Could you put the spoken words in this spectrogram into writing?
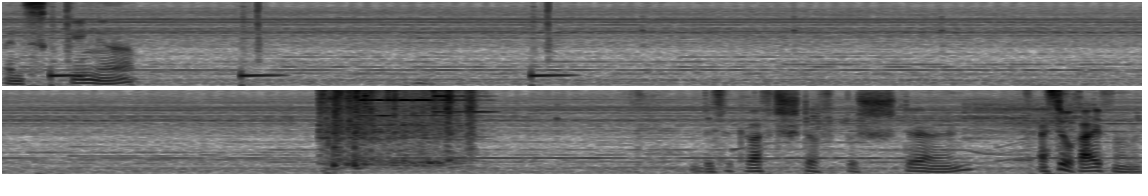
Wenn es ginge... bisschen Kraftstoff bestellen. Achso, Reifen.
